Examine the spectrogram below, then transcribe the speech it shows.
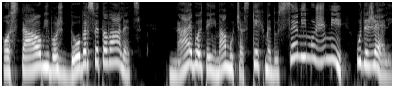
Ostal mi boš dober svetovalec, najbolj te imam v časteh med vsemi možmi v deželi.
